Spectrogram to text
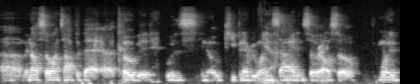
Um, and also on top of that, uh, COVID was, you know, keeping everyone Yeah. inside. And so Right. it also wanted,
